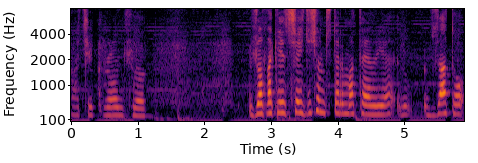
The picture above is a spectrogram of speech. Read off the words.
Ja cię krączę. Za takie 64 materie, za to...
